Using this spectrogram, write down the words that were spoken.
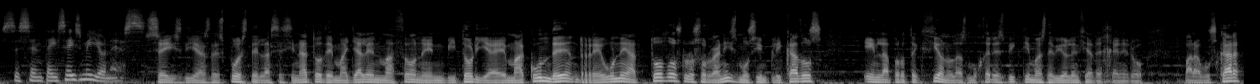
66 millones. Seis días después del asesinato de Mayalen Mazón en Vitoria, Emacunde reúne a todos los organismos implicados en la protección a las mujeres víctimas de violencia de género para buscar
